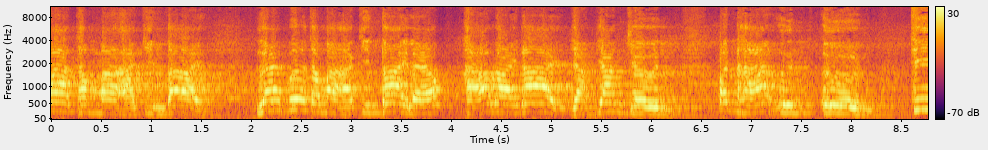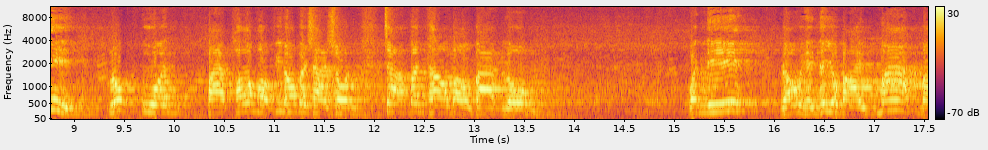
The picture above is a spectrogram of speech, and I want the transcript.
มารถทำมาหากินได้ และเมื่อทำมาหากินได้แล้ว หารายได้อย่างยั่งยืน ปัญหาอื่นๆที่รบกวนปากท้องของพี่น้องประชาชนจะบรรเทาเบาบางลง วันนี้เราเห็นนโยบายมากม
